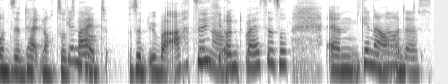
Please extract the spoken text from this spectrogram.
Und sind halt noch zu Genau. zweit, sind über 80 Genau. und weißt du so, ähm, genau. Genau und das.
